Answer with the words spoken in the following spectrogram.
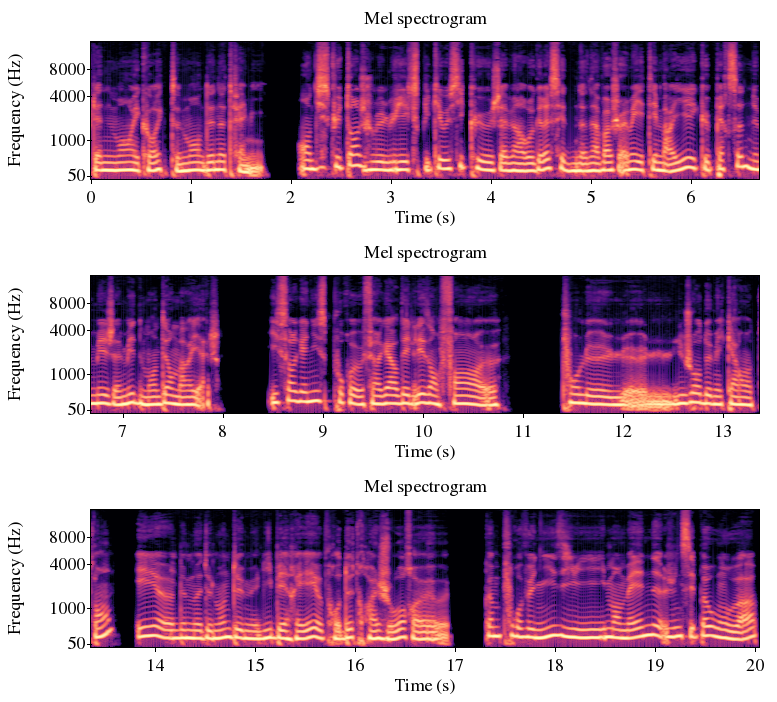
pleinement et correctement de notre famille. En discutant, je lui ai expliqué aussi que j'avais un regret, c'est de n'avoir jamais été mariée et que personne ne m'ait jamais demandé en mariage. Il s'organise pour euh, faire garder les enfants pour le, jour de mes 40 ans et il me demande de me libérer pour 2-3 jours. Comme pour Venise, il m'emmène, je ne sais pas où on va,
